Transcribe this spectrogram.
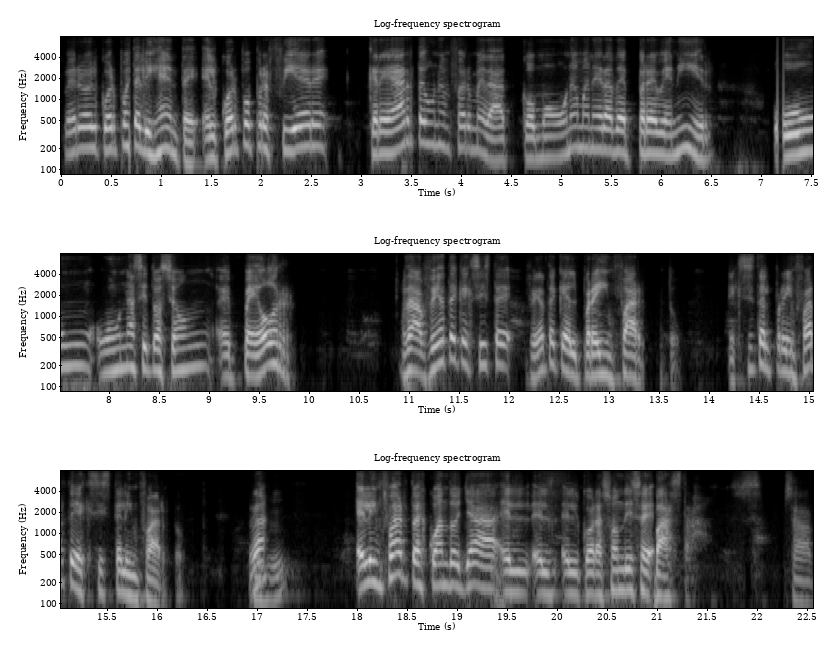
pero el cuerpo es inteligente, el cuerpo prefiere crearte una enfermedad como una manera de prevenir una situación eh, peor. O sea, fíjate que existe, fíjate que el preinfarto, existe el preinfarto y existe el infarto. ¿verdad? El infarto es cuando ya el, corazón dice, basta. O sea,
